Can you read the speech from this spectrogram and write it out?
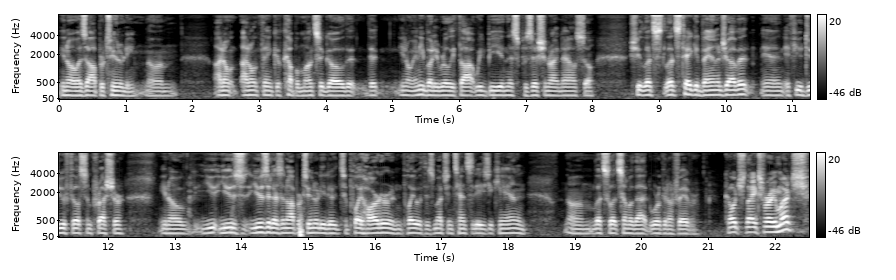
you know, as opportunity. Um, I don't, I don't think a couple months ago that, that, you know, anybody really thought we'd be in this position right now. So, she, let's, let's take advantage of it. And if you do feel some pressure, you know, you, use, use it as an opportunity to, to play harder and play with as much intensity as you can. And um, let's let some of that work in our favor. Coach, thanks very much.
